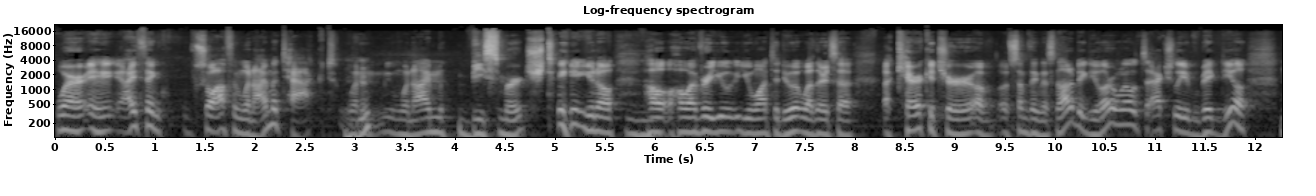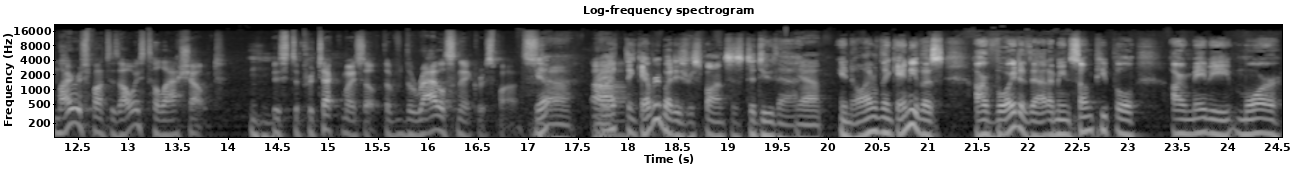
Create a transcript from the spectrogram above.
Where eh, I think so often when I'm attacked, when when I'm besmirched, you know, how, however you, you want to do it, whether it's a, a caricature of, of something that's not a big deal or well, it's actually a big deal, my response is always to lash out, is to protect myself, the, the rattlesnake response. Yep. Yeah, I think everybody's response is to do that. Yeah. You know, I don't think any of us are void of that. I mean, some people are maybe more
